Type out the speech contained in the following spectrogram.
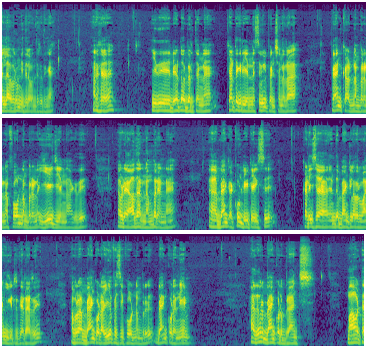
எல்லாவரும் இதில் வந்துடுதுங்க ஆக இது டேட் ஆஃப் பர்த் என்ன கேட்டகரி என்ன சிவில் பென்ஷனரா பேன் கார்டு நம்பர் என்ன ஃபோன் நம்பர் என்ன ஏஜ் என்ன ஆகுது அவருடைய ஆதார் நம்பர் என்ன பேங்க் அக்கௌண்ட் டீட்டெயில்ஸு கடைசியாக எந்த பேங்க்கில் அவர் வாங்கிக்கிட்டு இருக்கிறாரு அப்புறம் பேங்க்கோட ஐஎஃப்எஸ்சி கோட் நம்பரு பேங்க்கோட நேம் அதோட பேங்க்கோட பிரான்ச். மாவட்ட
